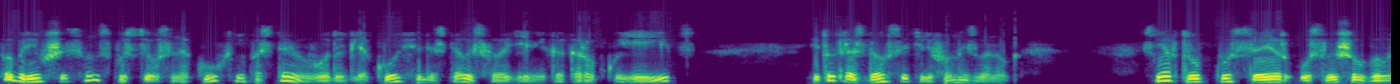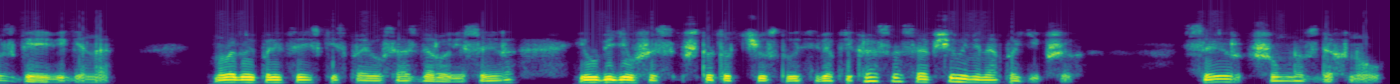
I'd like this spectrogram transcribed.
Побрившись, он спустился на кухню, поставил воду для кофе, достал из холодильника коробку яиц, и тут раздался телефонный звонок. Сняв трубку, Сейер услышал голос Гейвигена. Молодой полицейский справился о здоровье Сейера и, убедившись, что тот чувствует себя прекрасно, сообщил имена погибших. Сейер шумно вздохнул.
